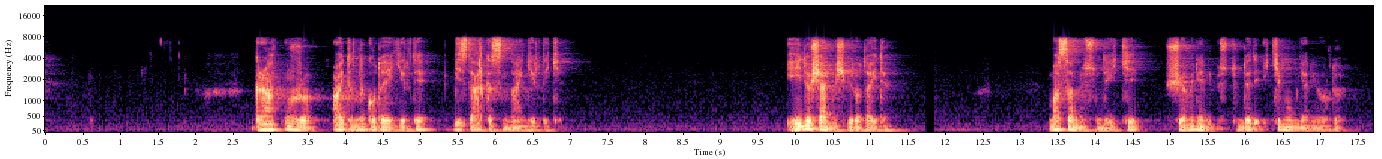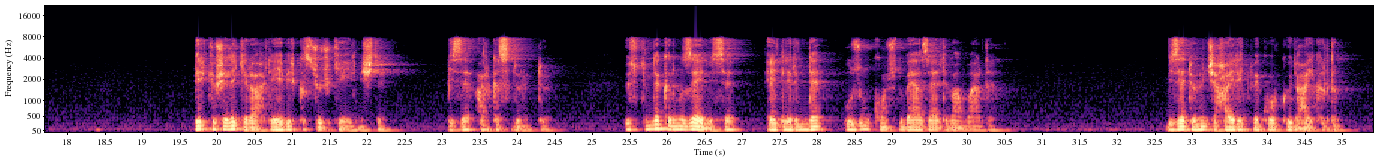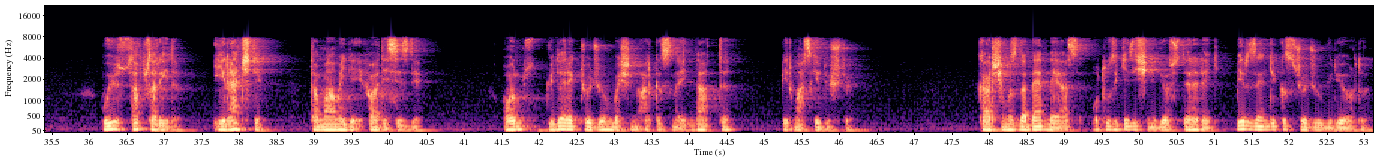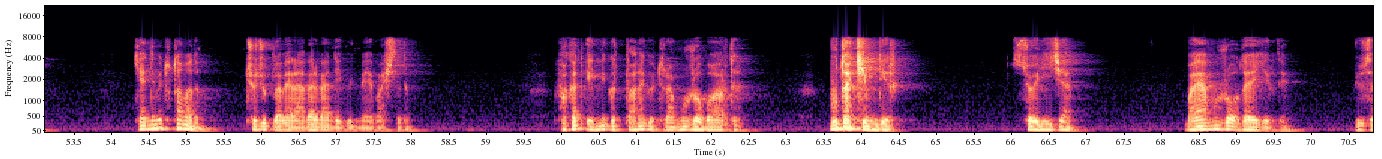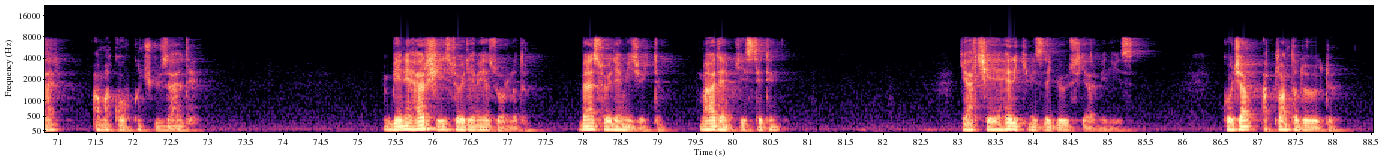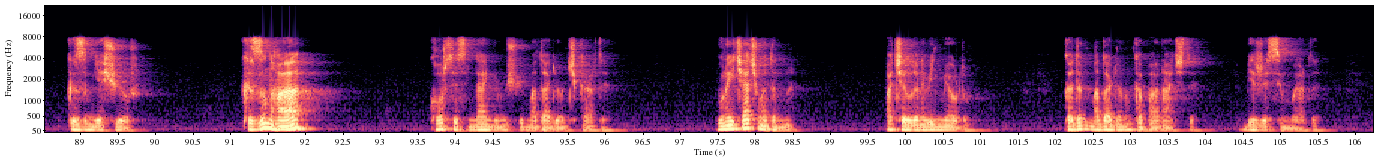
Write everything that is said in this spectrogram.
Grant Munro aydınlık odaya girdi. Biz de arkasından girdik. İyi döşenmiş bir odaydı. Masanın üstünde iki, şöminenin üstünde de iki mum yanıyordu. Bir köşedeki rahleye bir kız çocuk eğilmişti. Bize arkası dönüktü. Üstünde kırmızı elbise, ellerinde uzun konçlu beyaz eldiven vardı. Bize dönünce hayret ve korkuyla haykırdım. Bu yüz sapsarıydı, iğrençti, tamamıyla ifadesizdi. Holmes gülerek çocuğun başının arkasına elini attı, bir maske düştü. Karşımızda bembeyaz, 32 dişini göstererek bir zenci kız çocuğu gülüyordu. Kendimi tutamadım. Çocukla beraber ben de gülmeye başladım. Fakat elini gırtlağına götüren Munro bağırdı. Bu da kimdir? Söyleyeceğim. Bayan Munro odaya girdi. Güzel ama korkunç güzeldi. Beni her şeyi söylemeye zorladın. Ben söylemeyecektim. Madem ki istedin. Gerçeğe her ikimiz de göğüs germeliyiz. Kocam Atlanta'da öldü. Kızım yaşıyor. Kızın ha? Korsesinden gümüş bir madalyon çıkardı. Bunu hiç açmadın mı? Açıldığını bilmiyordum. Kadın madalyonun kapağını açtı. Bir resim vardı.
